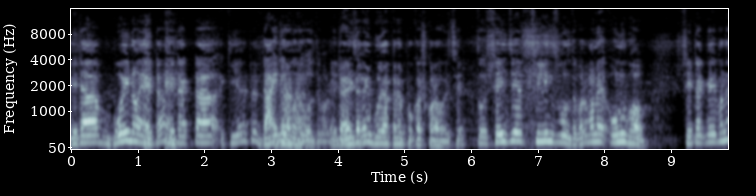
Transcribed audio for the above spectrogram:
এটা বই নয় এটা এটা একটা কি একটা ডায়েরির মতো হ্যাঁ, বলতে পারো এই ডায়েরিটাকেই বই আকারে প্রকাশ করা হয়েছে। তো সেই যে ফিলিংস বলতে পারো মানে অনুভব সেটাকে মানে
